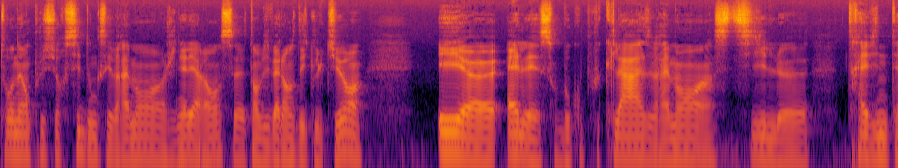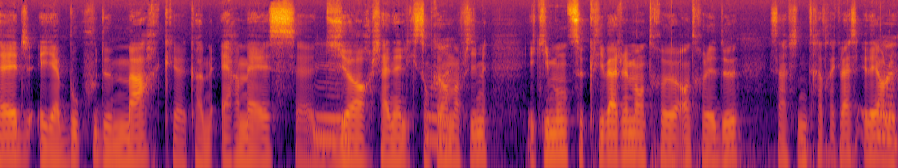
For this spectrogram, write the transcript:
tourné en plus sur site, donc c'est vraiment génial. Il y a vraiment cette ambivalence des cultures. Et euh, elles, elles sont beaucoup plus classe, vraiment un style euh, très vintage. Et il y a beaucoup de marques comme Hermès, Mm. Dior, Chanel qui sont présentes Ouais. dans le film et qui montrent ce clivage même entre, entre les deux. C'est un film très très classe. Et d'ailleurs, Ouais. le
